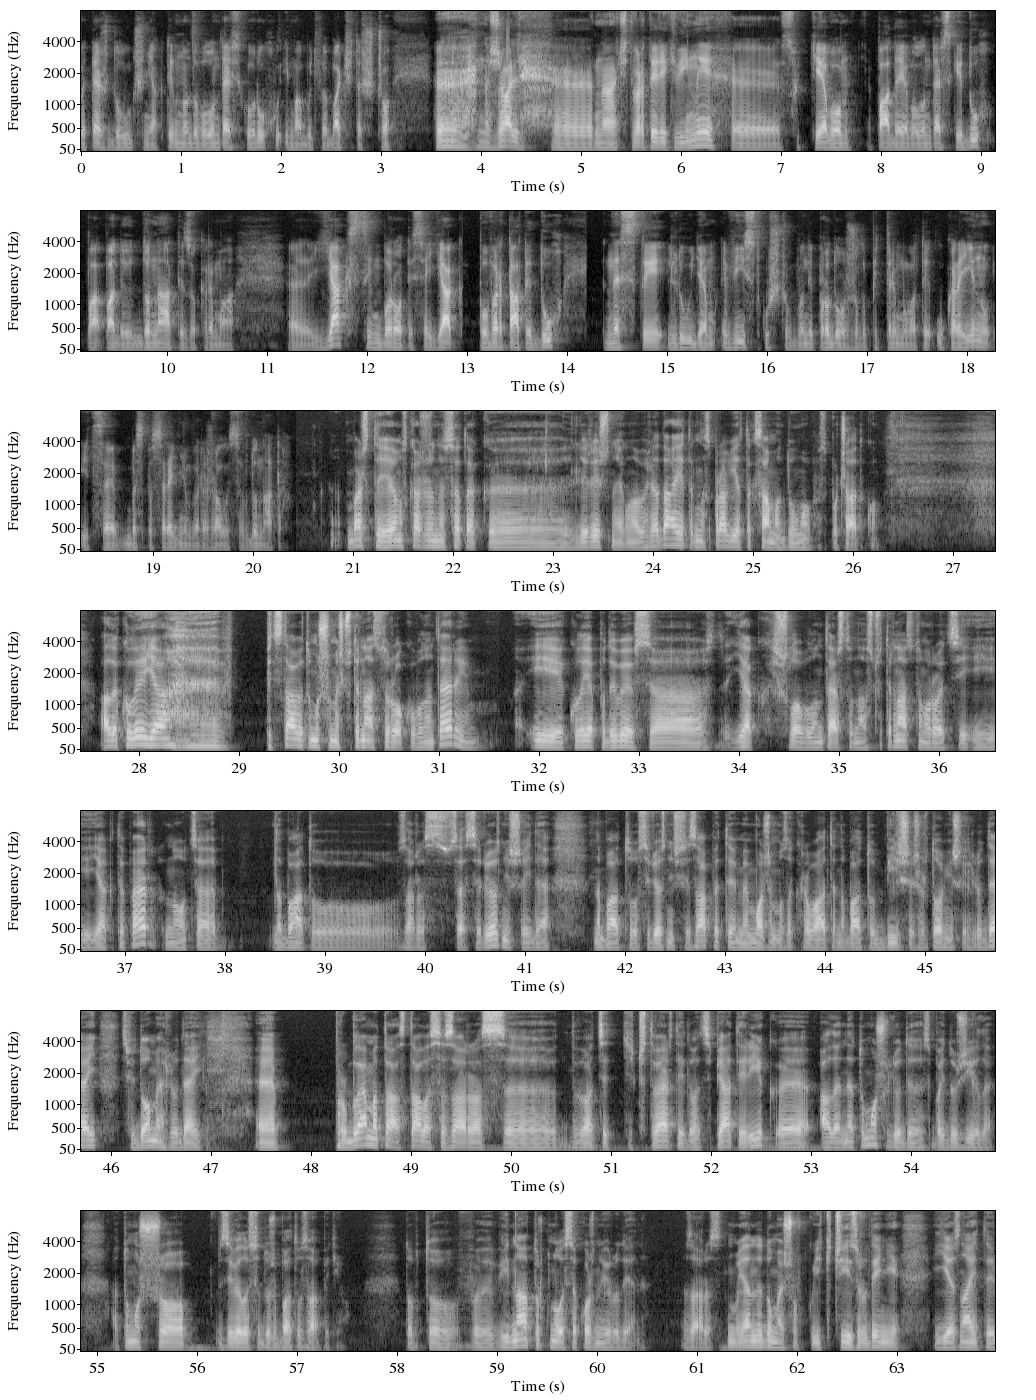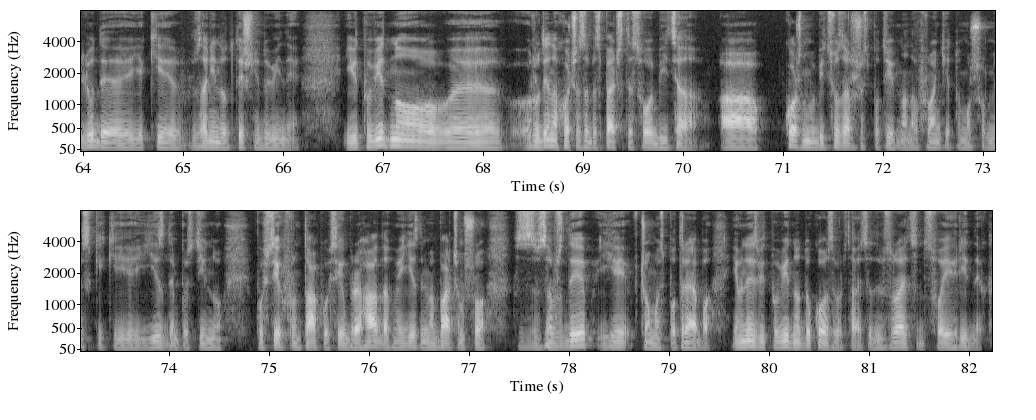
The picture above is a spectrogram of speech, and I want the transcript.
ви теж долучені активно до волонтерського руху, і, мабуть, ви бачите, що, е, на жаль, е, на четвертий рік війни е, суттєво падає волонтерський дух, падають донати, зокрема. Е, як з цим боротися? Як повертати дух, нести людям вістку, щоб вони продовжували підтримувати Україну, і це безпосередньо виражалося в донатах? Бачите, я вам скажу не все так е, лірично, як воно виглядає, так насправді я так само думав спочатку. Але коли я е, підставив, тому що ми з 14 року волонтери, і коли я подивився, як йшло волонтерство у нас в 2014 році і як тепер, ну це набагато зараз все серйозніше йде, набагато серйозніші запити ми можемо закривати, набагато більше жертовніших людей, свідомих людей. Е, Проблема та сталася зараз 24-25 рік, е, але не тому, що люди збайдужіли, а тому, що з'явилося дуже багато запитів. Тобто війна торкнулася кожної родини зараз. Ну я не думаю, що в чиїсь родині є, знаєте, люди, які взагалі не дотичні до війни. І відповідно е, родина хоче забезпечити свого бійця. А кожному бійцю зараз щось потрібно на фронті, тому що ми скільки їздимо постійно по всіх фронтах, по всіх бригадах, ми їздимо, ми бачимо, що завжди є в чомусь потреба. І вони відповідно до кого звертаються? Звертаються до своїх рідних.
